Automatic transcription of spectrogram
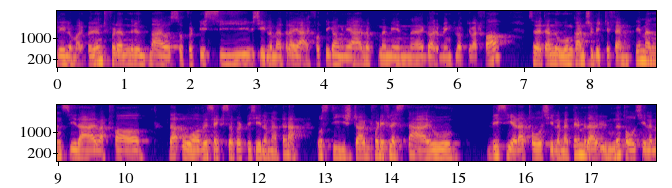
Lillemarka rundt. For den runden er jo også 47 km har jeg fått de gangene jeg har løpt med min eh, Garmin-klokke, i hvert fall. Så vet jeg noen kanskje bikker 50, men si det er i hvert fall det er over 46 km. Og stirsdag for de fleste er jo Vi sier det er 12 km, men det er under 12 km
